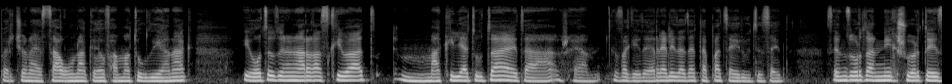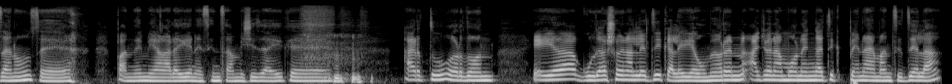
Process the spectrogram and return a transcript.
pertsona ezagunak edo famatuk dianak, igotzeutenen argazki bat makilatuta eta, osea, ez dakit, errealitatea tapatza iruditzen zait. Zentzu hortan nik suerte izan nun, ze pandemia garaien ezintzan bizitzaik e, hartu, orduan, egia da gudasoen atletik, alegia, ume horren aion amonengatik pena eman zitela,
